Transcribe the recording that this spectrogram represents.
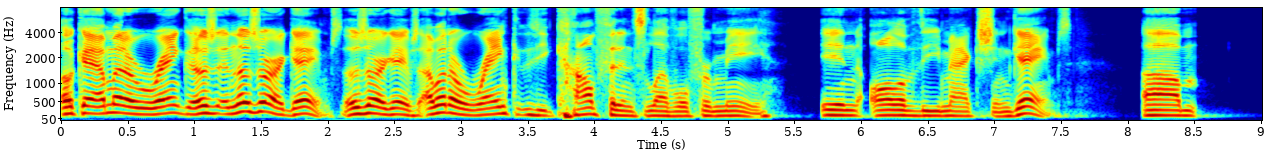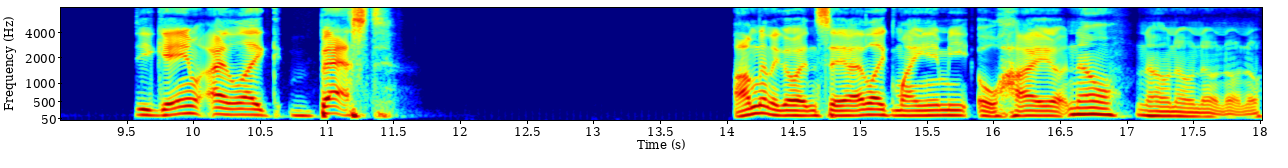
Okay, I'm gonna rank those, and those are our games. Those are our games. I'm gonna rank the confidence level for me in all of the Maction games. Um, the game I like best. I'm gonna go ahead and say I like Miami, Ohio. No, no, no, no, no, no.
